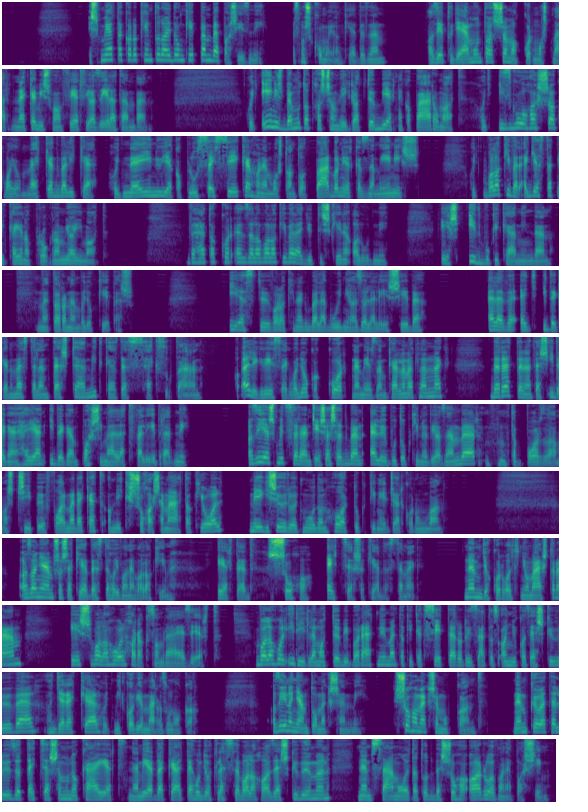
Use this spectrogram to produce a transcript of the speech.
És miért akarok én tulajdonképpen bepasizni? Ezt most komolyan kérdezem. Azért, hogy elmondhassam, akkor most már nekem is van férfi az életemben. Hogy én is bemutathassam végre a többieknek a páromat, hogy izgulhassak, vajon megkedvelik-e, hogy ne én üljek a plusz egy széken, hanem mostantól párban érkezzem én is. Hogy valakivel egyeztetni kelljen a programjaimat. De hát akkor ezzel a valakivel együtt is kéne aludni. És itt bukik el minden, mert arra nem vagyok képes. Ijesztő valakinek belebújni az ölelésébe, eleve egy idegen mesztelen testtel mit kezdesz szex után? Ha elég részeg vagyok, akkor nem érzem kellemetlennek, de rettenetes idegen helyen idegen pasi mellett felébredni. Az ilyesmit szerencsés esetben előbb-utóbb kinövi az ember, mint a borzalmas csípő farmereket, amik sohasem álltak jól, mégis őrült módon hordtuk tinédzserkorunkban. Az anyám sose kérdezte, hogy van-e valakim. Érted? Soha. Egyszer se kérdezte meg nem gyakorolt nyomást rám, és valahol haragszom rá ezért. Valahol irigylem a többi barátnőmet, akiket szétterrorizált az anyjuk az esküvővel, a gyerekkel, hogy mikor jön már az unoka. Az én anyámtól meg semmi. Soha meg sem ukkant. Nem követelőzött egyszer sem unokáért, nem érdekelte, hogy ott lesz-e valaha az esküvőmön, nem számoltatott be soha arról, van-e pasim.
